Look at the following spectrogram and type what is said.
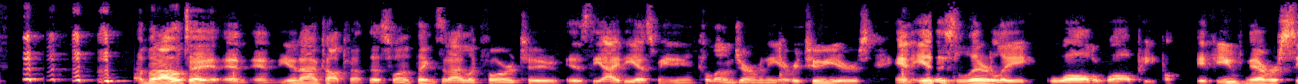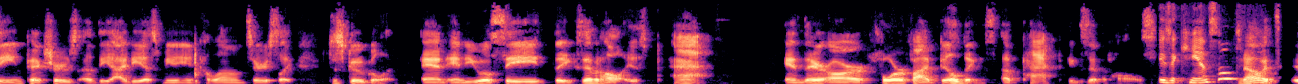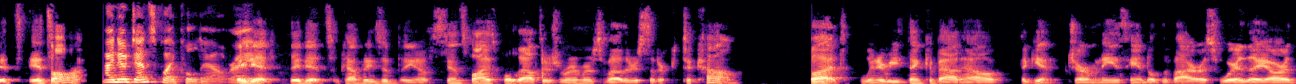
but I will tell you, and, and you and I have talked about this. One of the things that I look forward to is the IDS meeting in Cologne, Germany, every two years, and it is literally wall to wall people. If you've never seen pictures of the IDS meeting in Cologne, seriously, just Google it, and and you will see the exhibit hall is packed and there are four or five buildings of packed exhibit halls. Is it canceled? No, it's it's it's on. I know Dentsply pulled out, right? They did. They did. Some companies have, you know, Dentsply has pulled out. There's rumors of others that are to come. But whenever you think about how, again, Germany has handled the virus, where they are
